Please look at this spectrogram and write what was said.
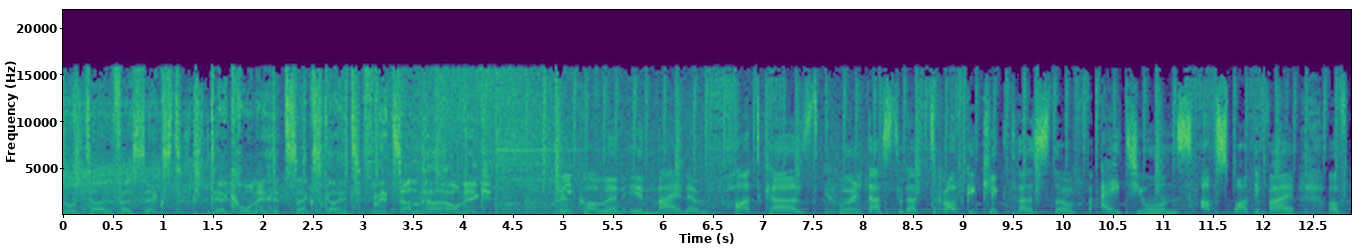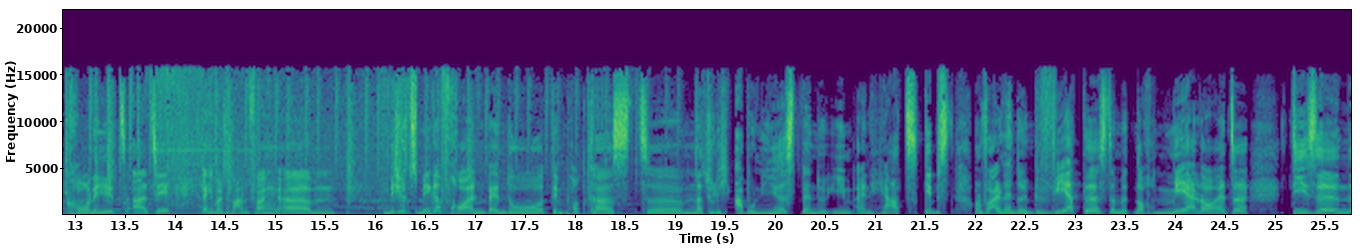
Total versext. Der Krone-Hit Sex Guide mit Sandra Raunig. Willkommen in meinem Podcast. Cool, dass du da drauf geklickt hast auf iTunes, auf Spotify, auf KroneHits.at. Gleich mal zum Anfang. Ähm, mich würde es mega freuen, wenn du den Podcast äh, natürlich abonnierst, wenn du ihm ein Herz gibst und vor allem, wenn du ihn bewertest, damit noch mehr Leute diesen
